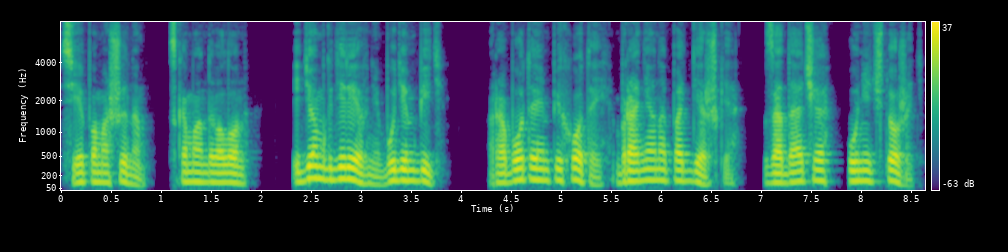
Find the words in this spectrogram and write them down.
«Все по машинам», – скомандовал он. «Идем к деревне, будем бить. Работаем пехотой, броня на поддержке. Задача – уничтожить.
